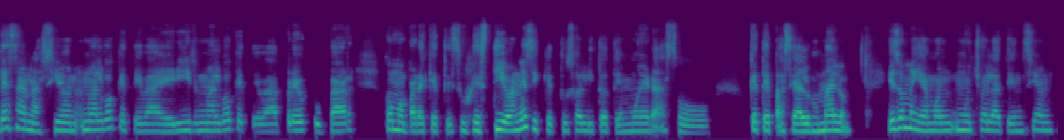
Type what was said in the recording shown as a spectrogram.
de sanación, no algo que te va a herir, no algo que te va a preocupar como para que te sugestiones y que tú solito te mueras o que te pase algo malo. Eso me llamó mucho la atención,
